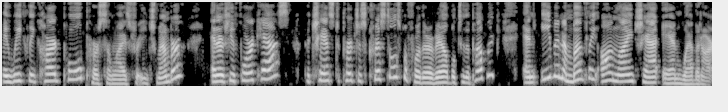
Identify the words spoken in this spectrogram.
a weekly card pull personalized for each member, energy forecasts, the chance to purchase crystals before they're available to the public, and even a monthly online chat and webinar.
